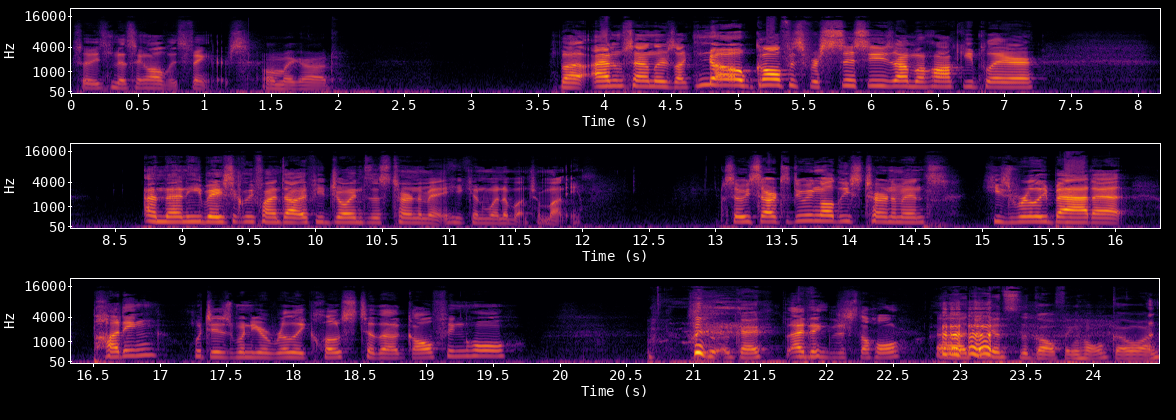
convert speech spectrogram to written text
So he's missing all of his fingers. oh my god But Adam Sandler's like, no, golf is for sissies. I'm a hockey player. And then he basically finds out if he joins this tournament, he can win a bunch of money. So he starts doing all these tournaments. He's really bad at putting, which is when you're really close to the golfing hole. okay I think just the hole. uh, i think it's the golfing hole go on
